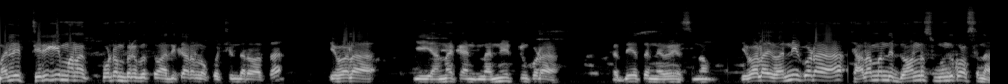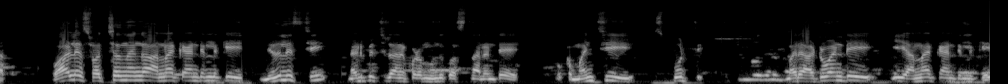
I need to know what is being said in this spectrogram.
మళ్ళీ తిరిగి మన కూటమి ప్రభుత్వం అధికారంలోకి వచ్చిన తర్వాత ఇవాళ ఈ అన్న క్యాంటీన్లు అన్నింటిని కూడా పెద్ద ఎత్తున నిర్వహిస్తున్నాం. ఇవాళ ఇవన్నీ కూడా చాలా మంది డోనర్స్ ముందుకు వస్తున్నారు. వాళ్ళే స్వచ్ఛందంగా అన్న క్యాంటీన్లకి నిధులు ఇచ్చి నడిపించడానికి కూడా ముందుకు వస్తున్నారంటే ఒక మంచి స్ఫూర్తి. మరి అటువంటి ఈ అన్న క్యాంటీన్లకి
